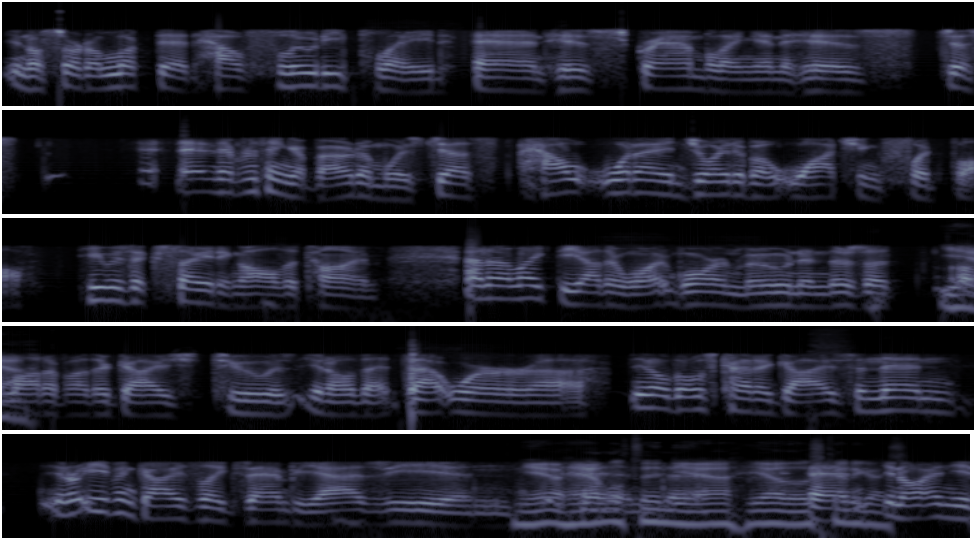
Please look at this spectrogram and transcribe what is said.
you know sort of looked at how Flutie played and his scrambling and his just and everything about him was just how what I enjoyed about watching football. He was exciting all the time, and I like the other one, Warren Moon, and there's a yeah. a lot of other guys too. You know that that were uh, you know those kind of guys, and then you know, even guys like Zambiasi and yeah, Hamilton, and, uh, yeah, yeah, those and, kind of guys. You know, and you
